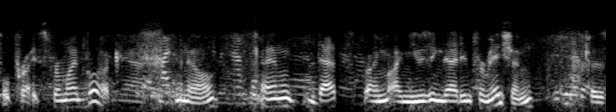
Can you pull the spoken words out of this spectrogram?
full price for my book. You know, and that's I'm I'm using that information because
